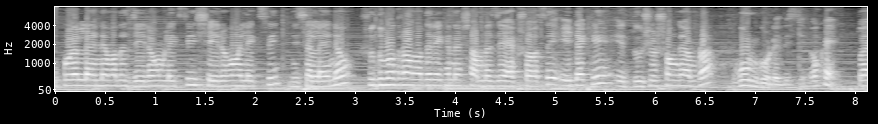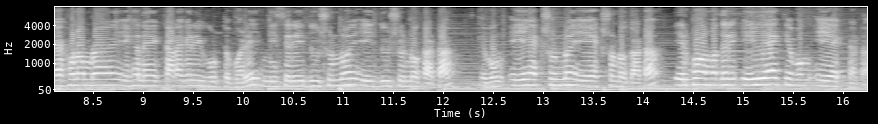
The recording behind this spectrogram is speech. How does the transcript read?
উপরের লাইনে আমাদের যেই রকম লিখছি, সেই রকমই লিখছি, নিচের লাইনেও। শুধুমাত্র আমাদের এখানে সামনে যে একশো আছে, এটাকে এই দুইশোর সঙ্গে আমরা গুণ করে দিছি, ওকে? তো এখন আমরা এখানে কাটাকাটি করতে পারি। নিচের এই দুই শূন্য এই দুই শূন্য কাটা এবং এই এক শূন্য এই এক শূন্য কাটা। এরপর আমাদের এই এক এবং এই এক কাটা।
